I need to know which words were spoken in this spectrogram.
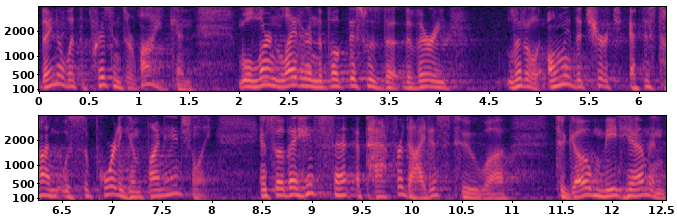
they know what the prisons are like. And we'll learn later in the book this was the, the very little, only the church at this time that was supporting him financially. And so they have sent Epaphroditus to, uh, to go meet him and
